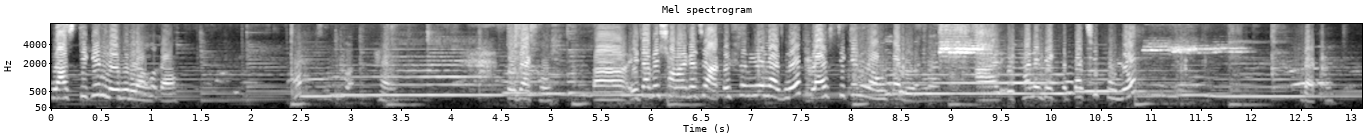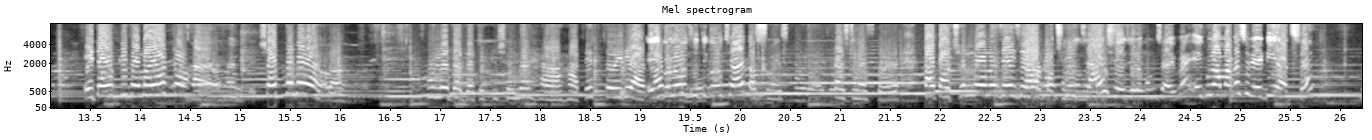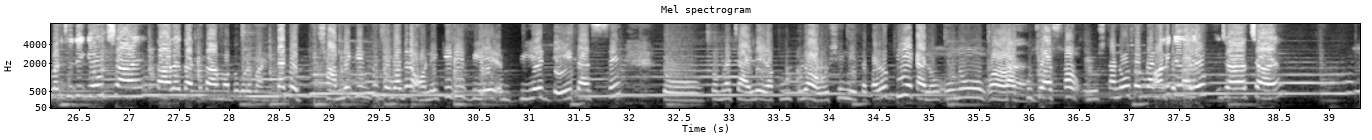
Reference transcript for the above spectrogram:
প্লাস্টিকের লেবু লঙ্কা। হ্যাঁ। তো দেখো এটা বেশ আমার কাছে আকর্ষণীয় লাগল প্লাস্টিকের লঙ্কা লেবু। আর এখানে দেখতে পাচ্ছি কুলো দেখো এটাও কি তোমার আঁকা? হ্যাঁ হ্যাঁ। সব তোমার আঁকা? কুলোটা দেখো কি সুন্দর হা- হাতের তৈরি আঁকা। এগুলো যদি কেউ চায় কাস্টমাইজ করে কাস্টমাইজ করে পছন্দ অনুযায়ী যেরকম পছন্দ চায় সে যেরকম চাইবে। এগুলো আমার কাছে রেডি আছে। বাট যদি কেউ চায় তাহলে তাকে তার মতো করে বানিয়ে দেখো সামনে কিন্তু তোমাদের অনেকেরই বিয়ে বিয়ের ডেট আসছে। তো তোমরা চাইলে এরকমগুলো অবশ্যই নিতে পারো। বিয়ে কেন? অনু হ্যাঁ। পুজো আস্থা অনুষ্ঠানেও তোমরা নিতে অনেকে পারো। যারা চায়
